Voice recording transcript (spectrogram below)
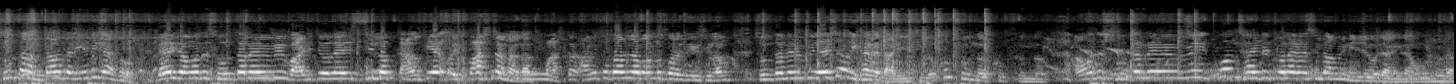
সুলতান, তাড়াতাড়ি এদিকে আসো। গাইজ আমাদের সুলতানের বেবি বাড়ি চলে এসেছিল কালকে ওই পাঁচটা নাগাদ, পাঁচটা, আমি তো দরজা বন্ধ করে দিয়েছিলাম। সুলতানের বেবি এসে ওইখানে দাঁড়িয়েছিল খুব সুন্দর খুব সুন্দর। আমাদের সুলতানের বেবি কোন সাইডে চলে গেছিল আমি নিজেও জানি না, বন্ধুরা।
